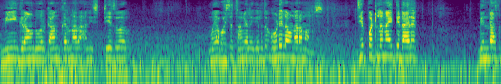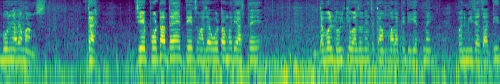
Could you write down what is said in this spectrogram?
मी ग्राउंडवर काम करणारा आणि स्टेजवर माझ्या भाषेत सांगायला गेलं तर घोडे लावणारा माणूस. जे पटलं नाही ते डायरेक्ट बिंदास्त बोलणारा माणूस. काय? जे पोटात आहे तेच माझ्या ओटामध्ये असते. डबल ढोलकी वाजवण्याचं काम मला कधी येत नाही. पण मी ज्या जातीत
